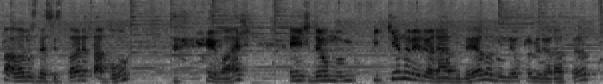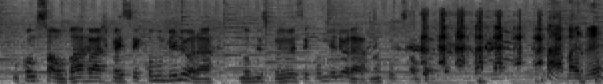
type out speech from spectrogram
falamos dessa história, tá bom, eu acho. A gente deu uma pequena melhorada dela, não deu pra melhorar tanto. O Como Salvar, eu acho que vai ser Como Melhorar. O nome desse programa vai ser Como Melhorar, não Como Salvar. Ah, vai ver.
